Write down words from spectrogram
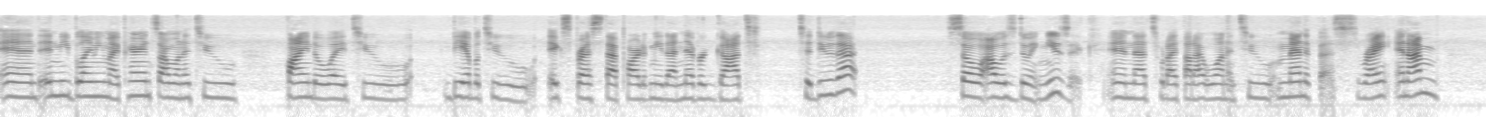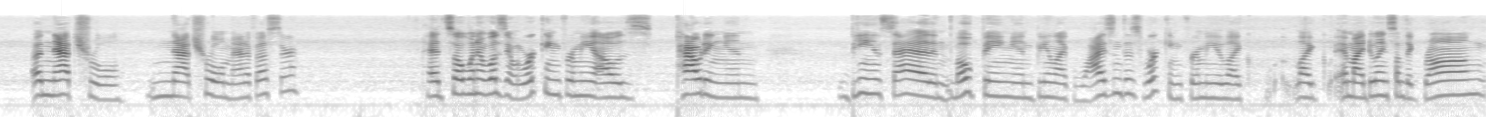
And in me blaming my parents, I wanted to find a way to be able to express that part of me that never got to do that. So I was doing music, and that's what I thought I wanted to manifest, right? And I'm a natural, natural manifester. And so when it wasn't working for me, I was pouting and being sad and moping and being like, why isn't this working for me? Like, like, am I doing something wrong?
